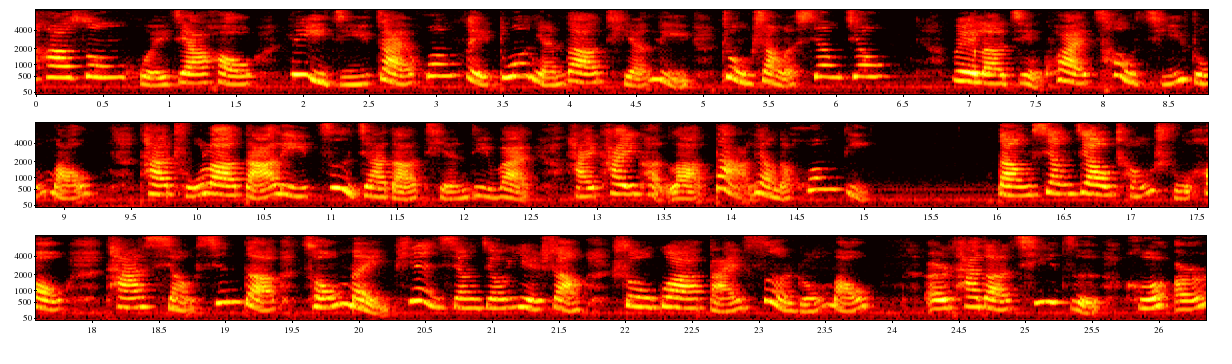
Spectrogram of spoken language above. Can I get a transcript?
哈松回家后，立即在荒废多年的田里种上了香蕉。为了尽快凑齐绒毛，他除了打理自家的田地外，还开垦了大量的荒地。当香蕉成熟后，他小心地从每片香蕉叶上收刮白色绒毛。而他的妻子和儿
